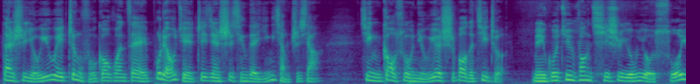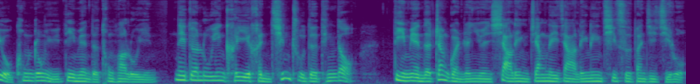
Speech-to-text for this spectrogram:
但是有一位政府高官在不了解这件事情的影响之下，竟告诉《纽约时报》的记者。美国军方其实拥有所有空中与地面的通话录音，那段录音可以很清楚地听到地面的站管人员下令将那架零零七次班机击落。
